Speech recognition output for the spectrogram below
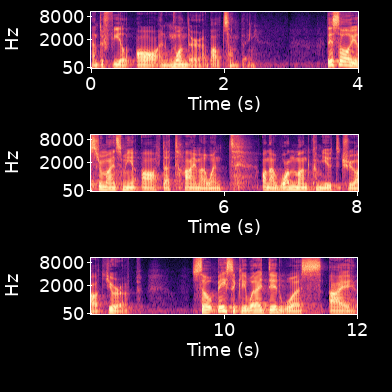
and to feel awe and wonder about something. This all just reminds me of that time I went on a one month commute throughout Europe. So basically, what I did was I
